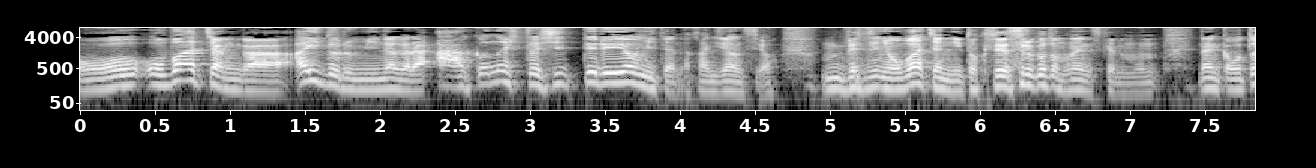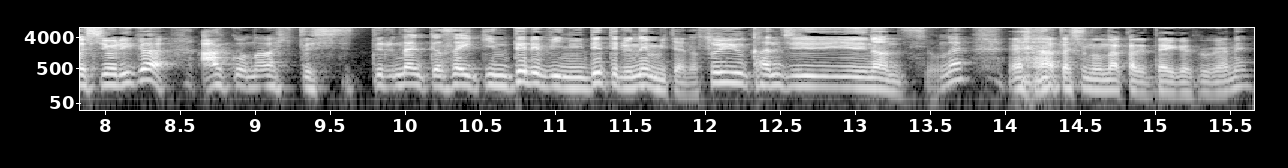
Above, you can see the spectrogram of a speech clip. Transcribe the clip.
お、おばあちゃんがアイドル見ながら、あ、この人知ってるよ、みたいな感じなんですよ。別におばあちゃんに特定することもないんですけども、なんかお年寄りが、あ、この人知ってる、なんか最近テレビに出てるね、みたいな、そういう感じなんですよねえ。私の中で大学がね。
